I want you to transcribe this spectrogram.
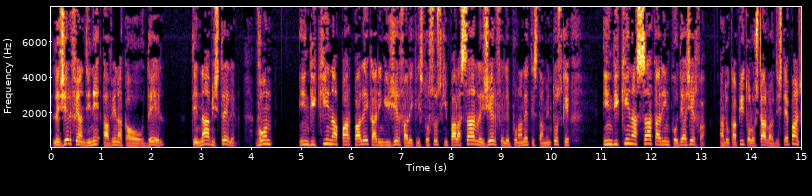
le jerfe andine avena ca o del, te nabi strelen, von indikina parpale care ingi jerfa le Cristososki palasar le jerfe le purane testamentosche, indikina sa care incodea jerfa. Ando capitolo ștarvar de ștepanci,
